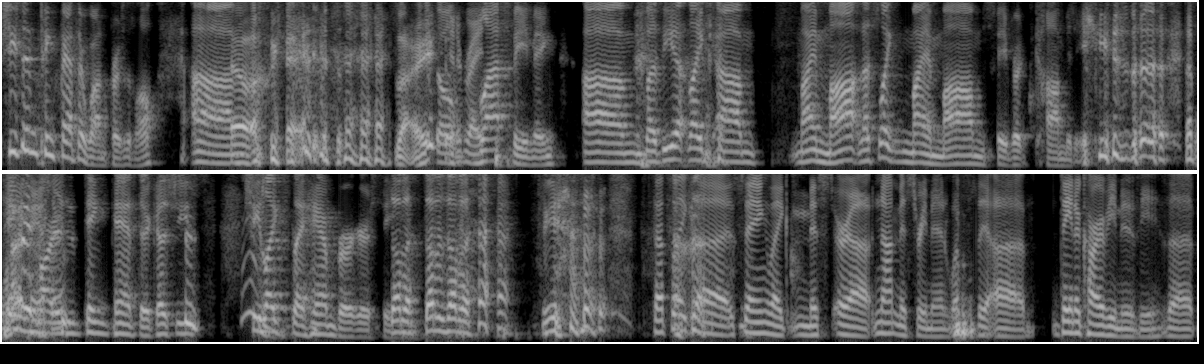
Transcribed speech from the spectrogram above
She's in Pink Panther one, first of all. Um, oh, okay. Sorry. so right. blaspheming. Um, but the like um my mom that's like my mom's favorite comedy is the, The Steve Pink Martin Pink Panther because she's she likes the hamburger scene. Zelda, Zelda, Zelda. Yeah. That's like uh, saying like Mr. Uh, not Mystery Man. What's the uh, Dana Carvey movie? The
